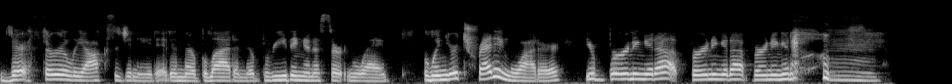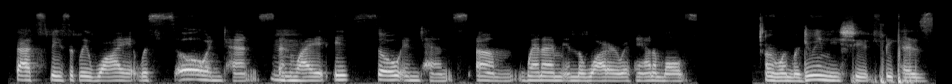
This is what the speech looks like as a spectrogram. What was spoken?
very thoroughly oxygenated in their blood and they're breathing in a certain way. But when you're treading water, you're burning it up, burning it up, burning it up. Mm that's basically why it was so intense mm. and why it is so intense um, when I'm in the water with animals or when we're doing these shoots because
